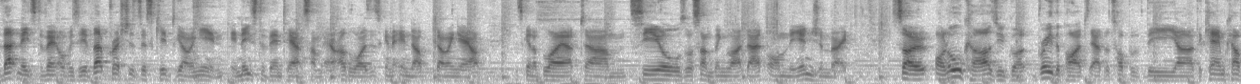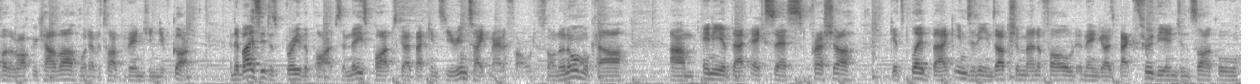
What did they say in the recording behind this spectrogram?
that needs to vent, obviously, if that pressure just keeps going in, it needs to vent out somehow, otherwise it's going to end up going out, it's going to blow out um, seals or something like that on the engine bay. So on all cars, you've got breather pipes out the top of the, uh, the cam cover, the rocker cover, whatever type of engine you've got. And they're basically just breather pipes, and these pipes go back into your intake manifold. So on a normal car, um, any of that excess pressure gets bled back into the induction manifold and then goes back through the engine cycle,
